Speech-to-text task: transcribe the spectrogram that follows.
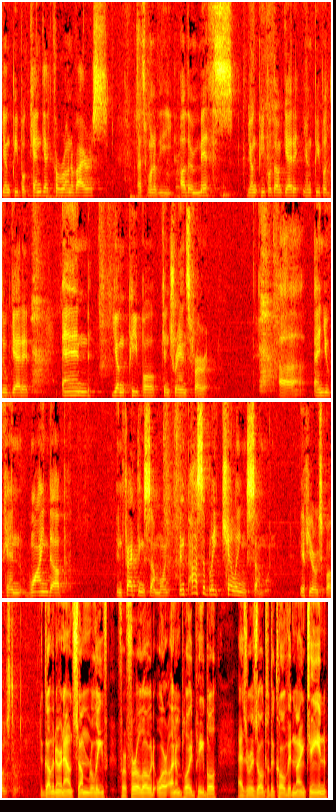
Young people can get coronavirus. That's one of the other myths. Young people don't get it, young people do get it, and young people can transfer it. Uh, and you can wind up infecting someone and possibly killing someone if you're exposed to it. The governor announced some relief for furloughed or unemployed people as a result of the COVID 19.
